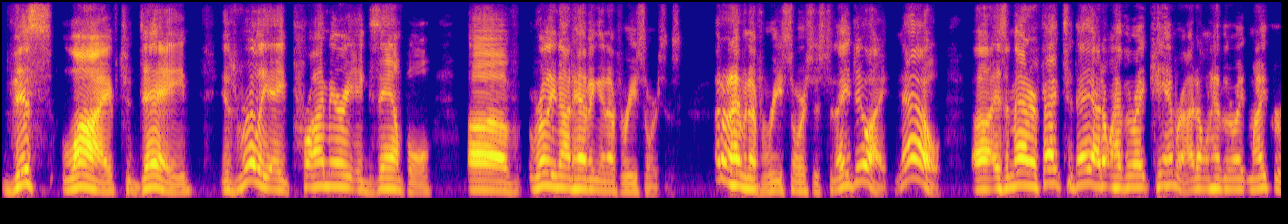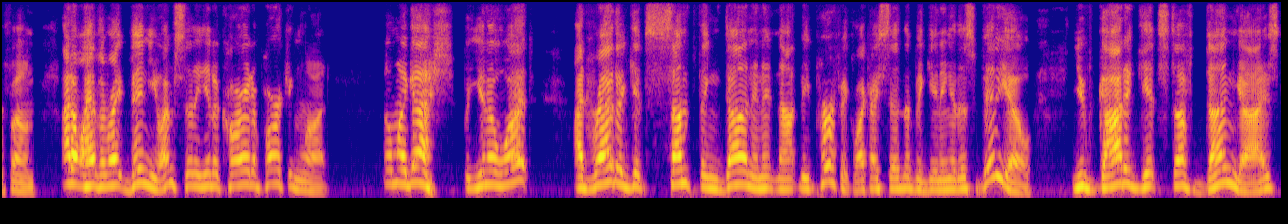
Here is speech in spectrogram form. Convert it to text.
This live today is really a primary example of really not having enough resources. I don't have enough resources today, do I? No. Uh, as a matter of fact, today I don't have the right camera. I don't have the right microphone. I don't have the right venue. I'm sitting in a car at a parking lot. Oh my gosh. But you know what? I'd rather get something done and it not be perfect. Like I said in the beginning of this video, you've got to get stuff done, guys.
